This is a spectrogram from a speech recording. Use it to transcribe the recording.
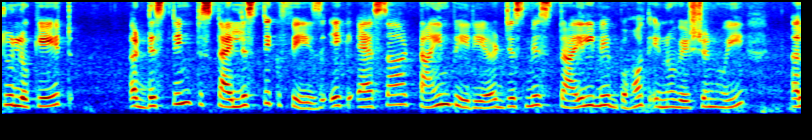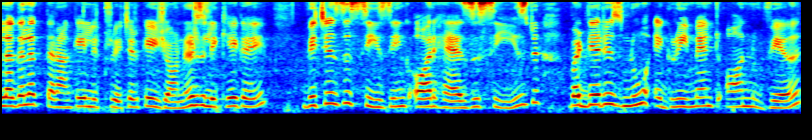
to locate a distinct stylistic phase एक ऐसा टाइम पीरियड जिसमें स्टाइल में बहुत इनोवेशन हुई अलग अलग तरह के लिटरेचर के जॉनर्स लिखे गए विच इज़ सीजिंग और has ceased but there is no agreement on where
